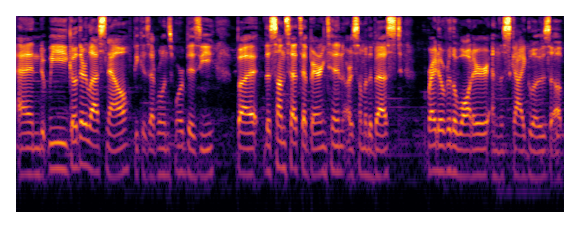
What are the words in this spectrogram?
And we go there less now because everyone's more busy, but the sunsets at Barrington are some of the best, right over the water and the sky glows up.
